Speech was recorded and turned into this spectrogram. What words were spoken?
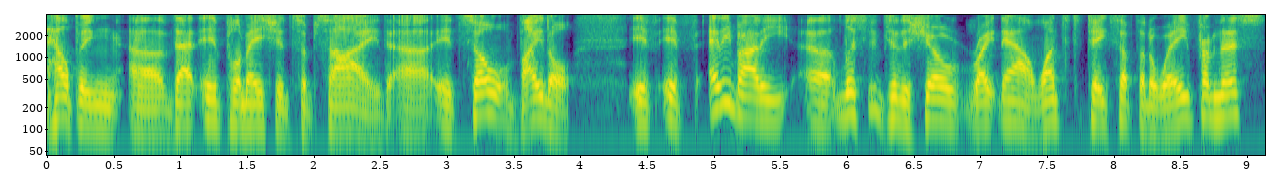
helping uh, that inflammation subside. Uh, it's so vital. If if anybody uh, listening to the show right now wants to take something away from this,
